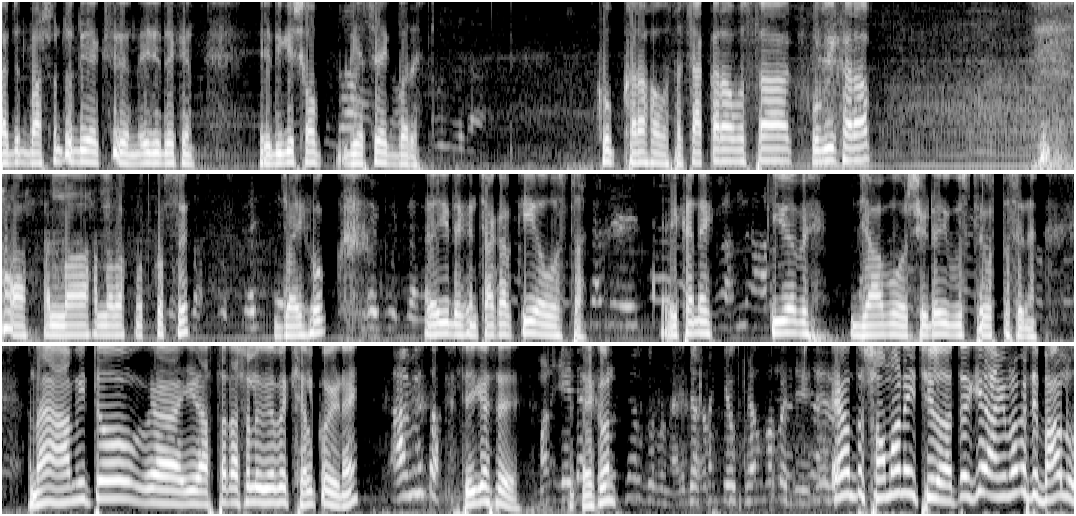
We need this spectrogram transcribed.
একজন বাসনটা দিয়ে অ্যাক্সিডেন্ট এই যে দেখেন, এদিকে সব গেছে একবারে। খুব খারাপ অবস্থা, চাকার অবস্থা খুবই খারাপ। আল্লাহ আল্লাহ রহমত করছে। যাই হোক, এই যে দেখেন, চাকার কি অবস্থা। এখানে কীভাবে যাব সেটাই বুঝতে পারতেছি না। না, আমি তো এই রাস্তাটা আসলে ওইভাবে খেয়াল করি নাই। ঠিক আছে? মানে এখন এখন তো সমানই ছিল। তো কি আমি মনে করছি বালু।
